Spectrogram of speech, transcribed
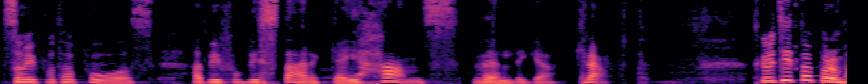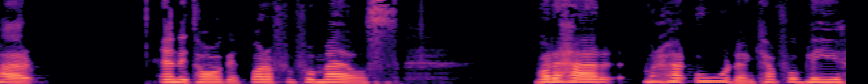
som vi får ta på oss, att vi får bli starka i hans väldiga kraft. Ska vi titta på de här en i taget, bara för att få med oss vad, det här, vad de här orden kan få bli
